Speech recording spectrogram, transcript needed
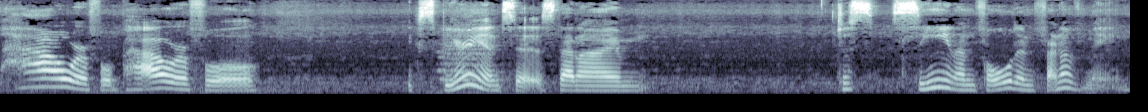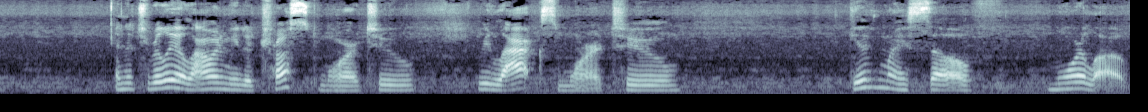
powerful, powerful experiences that I'm just seeing unfold in front of me. And it's really allowing me to trust more, to relax more, to give myself more love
